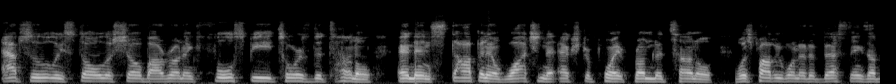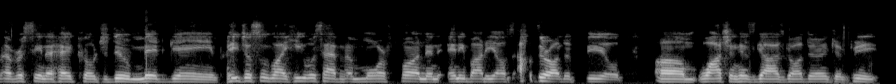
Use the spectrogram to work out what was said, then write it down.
absolutely stole the show by running full speed towards the tunnel and then stopping and watching the extra point from the tunnel was probably one of the best things I've ever seen a head coach do mid game. He just looked like he was having more fun than anybody else out there on the field um, watching his guys go out there and compete.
